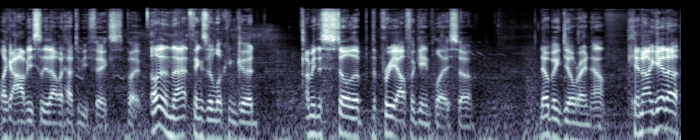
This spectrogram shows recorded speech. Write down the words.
like, obviously that would have to be fixed. But other than that, things are looking good. I mean, this is still the, the pre-alpha gameplay, so no big deal right now. Can I get a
